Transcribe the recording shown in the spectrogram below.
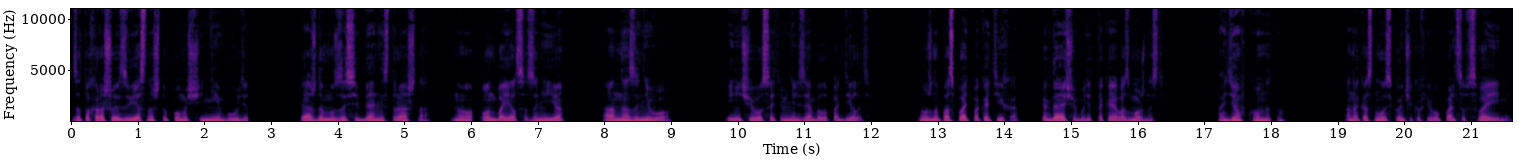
Зато хорошо известно, что помощи не будет. Каждому за себя не страшно, но он боялся за нее, а она за него. И ничего с этим нельзя было поделать. Нужно поспать пока тихо. Когда еще будет такая возможность? «Пойдем в комнату», она коснулась кончиков его пальцев своими.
